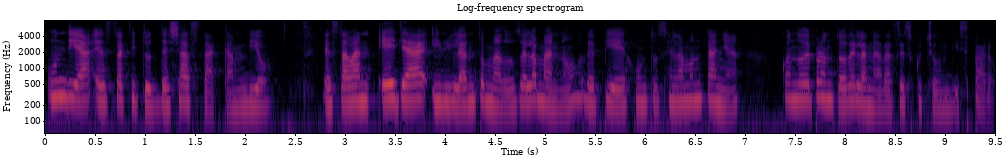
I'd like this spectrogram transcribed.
Un día esta actitud de Shasta cambió. Estaban ella y Dylan tomados de la mano, de pie juntos en la montaña, cuando de pronto de la nada se escuchó un disparo.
